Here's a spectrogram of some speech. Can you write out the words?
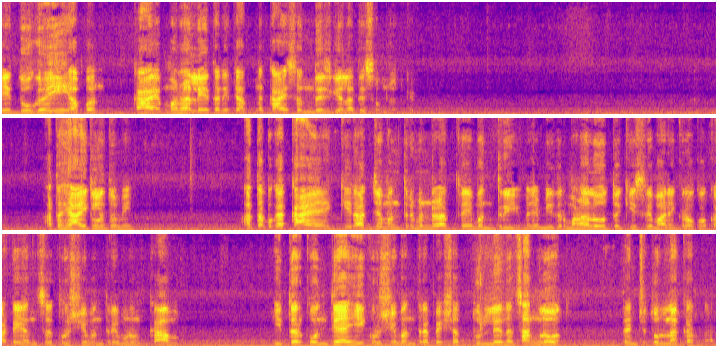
हे दोघंही आपण काय म्हणालेत आणि त्यातनं काय संदेश गेला ते समजून घेऊ. आता हे ऐकलं तुम्ही? आता बघा काय आहे की राज्य मंत्रिमंडळातले मंत्री म्हणजे मी तर म्हणालो होतं की श्री माणिकराव कोकाटे यांचं कृषी मंत्री म्हणून काम इतर कोणत्याही कृषी मंत्र्यापेक्षा तुलनेनं चांगलं होतं. त्यांची तुलना करतात.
